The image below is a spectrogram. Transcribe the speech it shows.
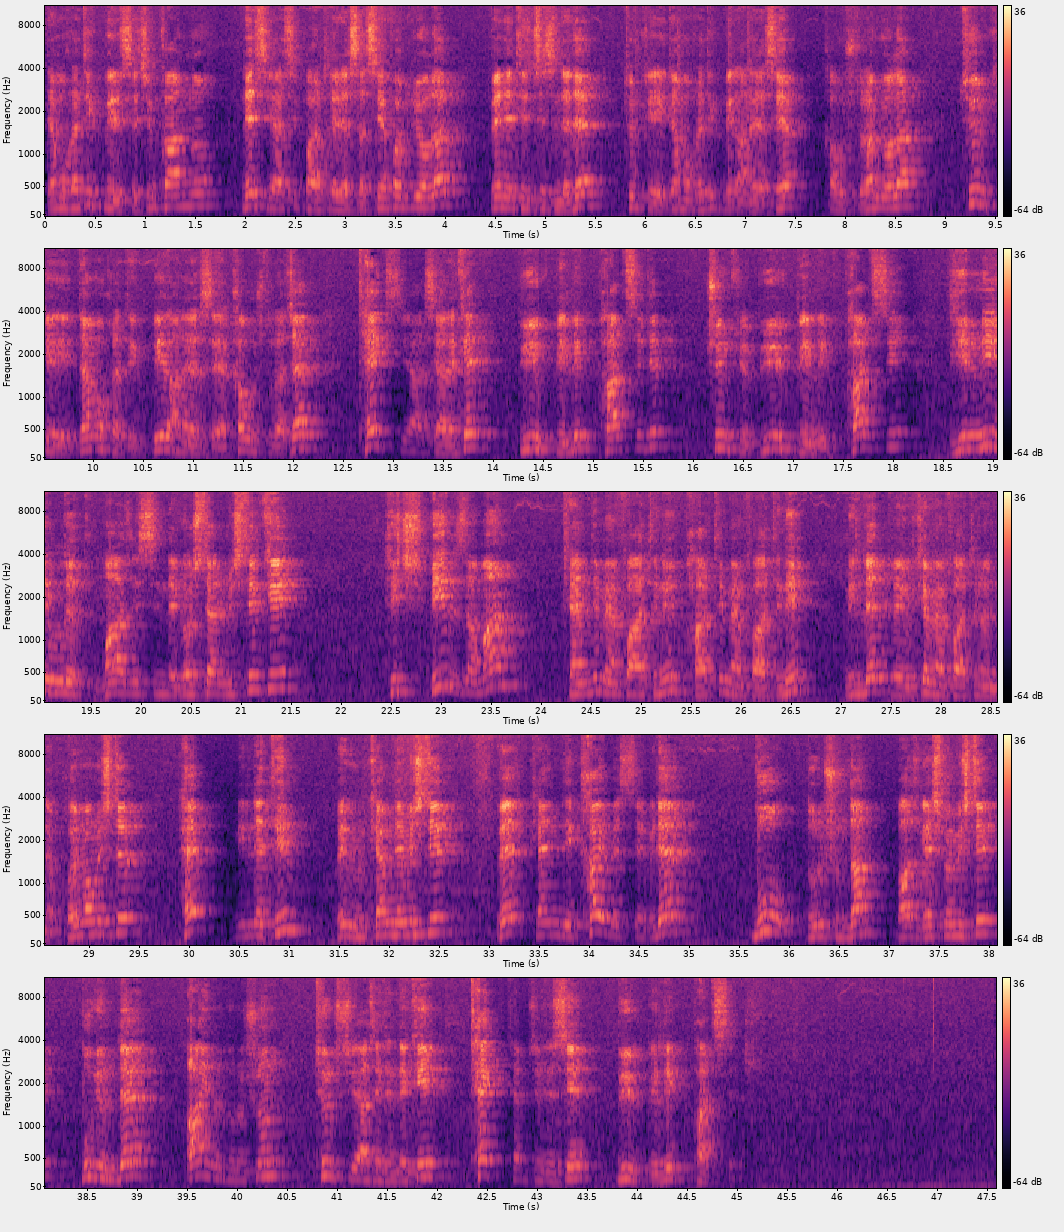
demokratik bir seçim kanunu ne siyasi partiler esası yapabiliyorlar ve neticesinde de Türkiye'yi demokratik bir anayasaya kavuşturamıyorlar. Türkiye'yi demokratik bir anayasaya kavuşturacak tek siyasi hareket Büyük Birlik Partisi'dir. Çünkü Büyük Birlik Partisi 20 yıllık mazisinde göstermiştir ki hiçbir zaman kendi menfaatini, parti menfaatini, millet ve ülke menfaatinin önüne koymamıştır. Hep milletim ve ülkem demiştir ve kendi kaybetse bile bu duruşundan vazgeçmemiştir. Bugün de aynı duruşun Türk siyasetindeki tek temsilcisi Büyük Birlik Partisi'dir.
